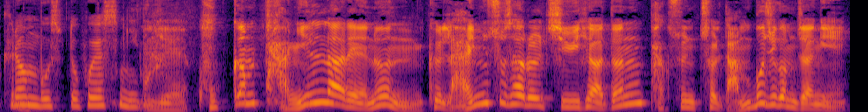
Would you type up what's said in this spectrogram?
그런 모습도 보였습니다. 예, 국감 당일 날에는 그 라임 수사를 지휘하던 박순철 남부지검장이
